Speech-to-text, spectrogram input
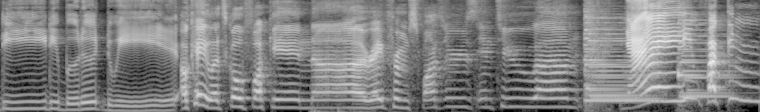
dee dee boo doo dwee. Okay, let's go fucking uh, right from sponsors into um nine fucking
